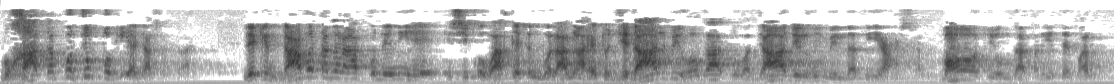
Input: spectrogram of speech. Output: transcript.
مخاطب کو چپ تو کیا جا سکتا ہے۔ لیکن دعوت اگر آپ کو دینی ہے، کسی کو واقع بلانا ہے تو جدال بھی ہوگا، تو وہ جادل ہوں ملتی احسن۔ بہت ہی عمدہ طریقے پر۔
